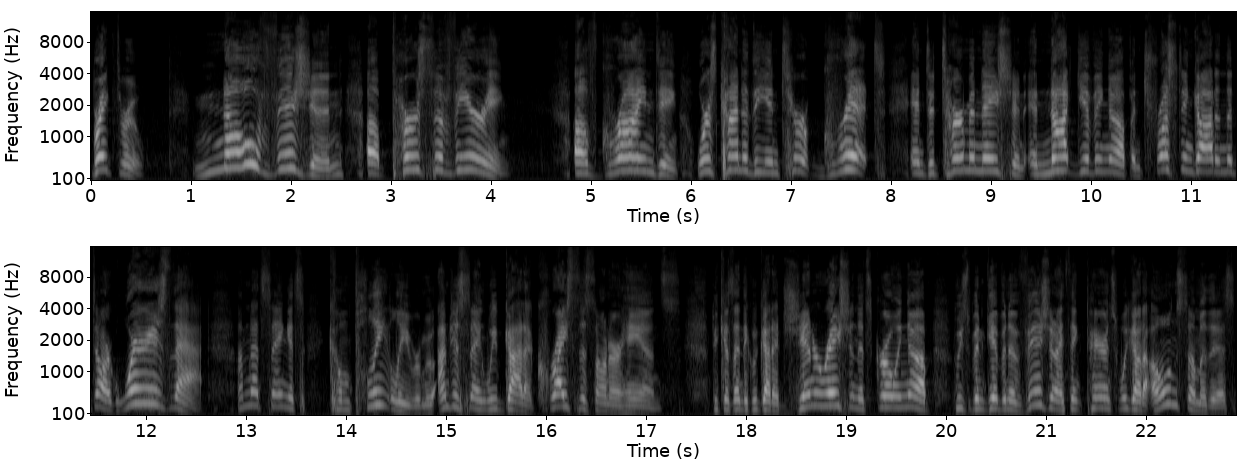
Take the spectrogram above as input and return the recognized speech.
breakthrough. No vision of persevering, of grinding. Where's kind of the interior grit and determination and not giving up and trusting God in the dark? Where is that? I'm not saying it's completely removed. I'm just saying we've got a crisis on our hands because I think we've got a generation that's growing up who's been given a vision. I think parents, we got to own some of this.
